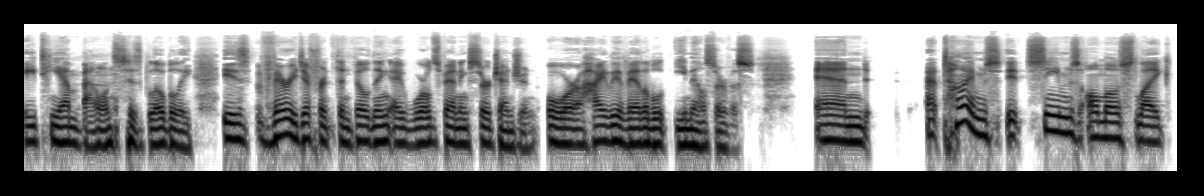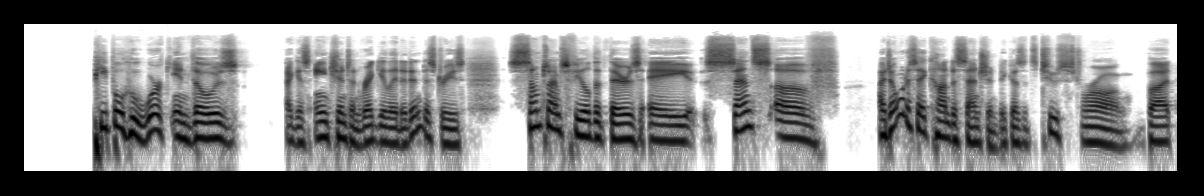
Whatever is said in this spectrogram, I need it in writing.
ATM balances globally is very different than building a world spanning search engine or a highly available email service. And at times it seems almost like people who work in those I guess ancient and regulated industries sometimes feel that there's a sense of I don't want to say condescension because it's too strong, but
